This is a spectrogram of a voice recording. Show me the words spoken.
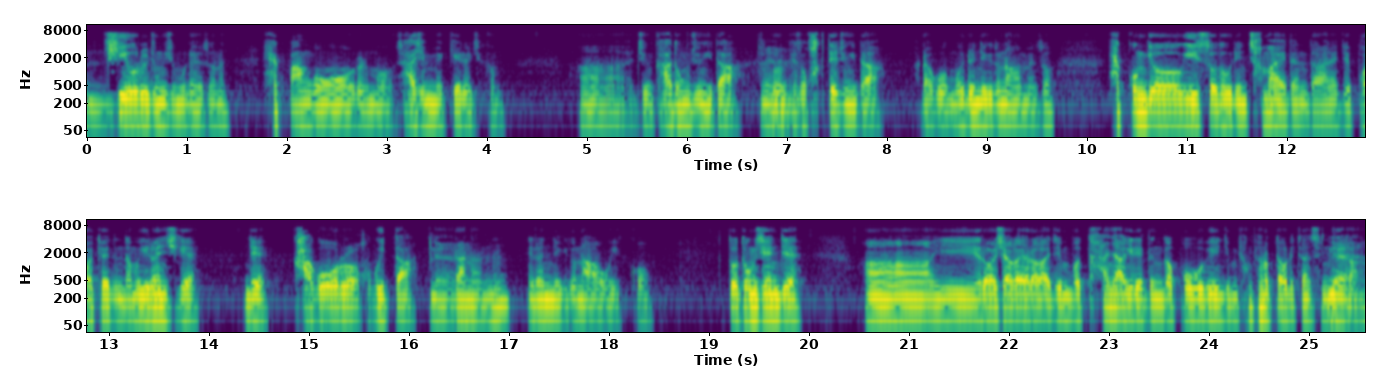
음. 키이우를 중심으로 해서는 핵 방공호를 뭐 40 몇 개를 지금 어, 지금 가동 중이다. 네. 그걸 계속 확대 중이다라고 뭐 이런 얘기도 나오면서 핵 공격이 있어도 우린 참아야 된다. 이제 버텨야 된다. 뭐 이런 식의 이제 각오를 하고 있다라는 이런 얘기도 나오고 있고 또 동시에 이제 어, 이 러시아가 여러 가지 뭐 탄약이라든가 보급이 좀 형편없다고 그랬지 않습니까? 네.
